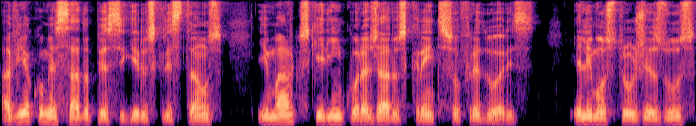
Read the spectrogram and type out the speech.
havia começado a perseguir os cristãos e Marcos queria encorajar os crentes sofredores. Ele mostrou Jesus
